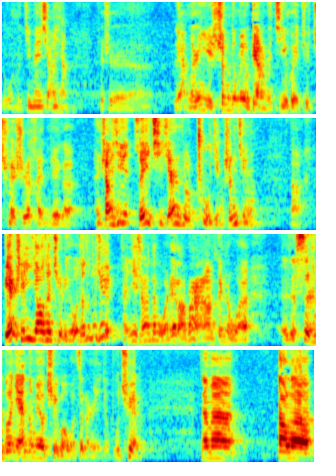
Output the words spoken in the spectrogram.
我们今天想想，就是两个人一生都没有这样的机会，就确实很这个很伤心。所以启先生就触景生情，啊，别人谁一邀他去旅游，他都不去。他一说他我这老伴儿啊，跟着我呃，这四十多年都没有去过，我自个儿也就不去了。那么到了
